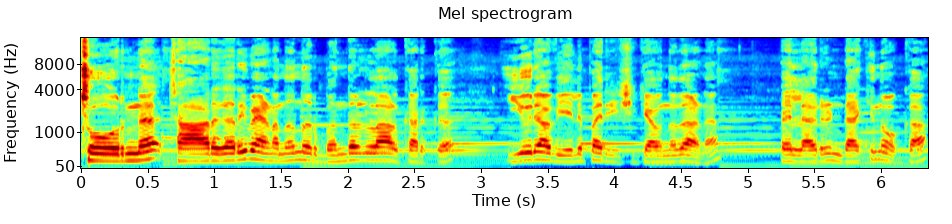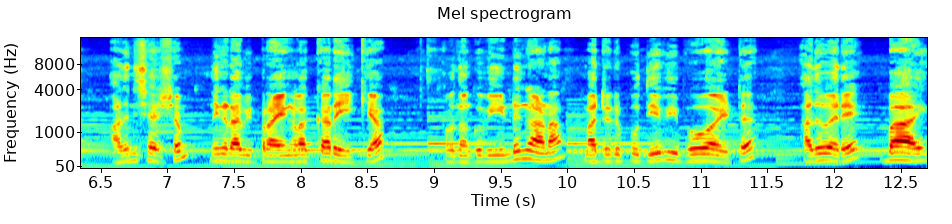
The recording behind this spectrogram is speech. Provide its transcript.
ചോറിന് ചാറുകറി വേണമെന്ന് നിർബന്ധമുള്ള ആൾക്കാർക്ക് ഈ ഒരു അവിയൽ പരീക്ഷിക്കാവുന്നതാണ്. അപ്പോൾ എല്ലാവരും ഉണ്ടാക്കി നോക്കുക. അതിനുശേഷം നിങ്ങളുടെ അഭിപ്രായങ്ങളൊക്കെ അറിയിക്കുക. അപ്പോൾ നമുക്ക് വീണ്ടും കാണാം. മറ്റൊരു പുതിയ വിഭവമായിട്ട്. അതുവരെ ബായ്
